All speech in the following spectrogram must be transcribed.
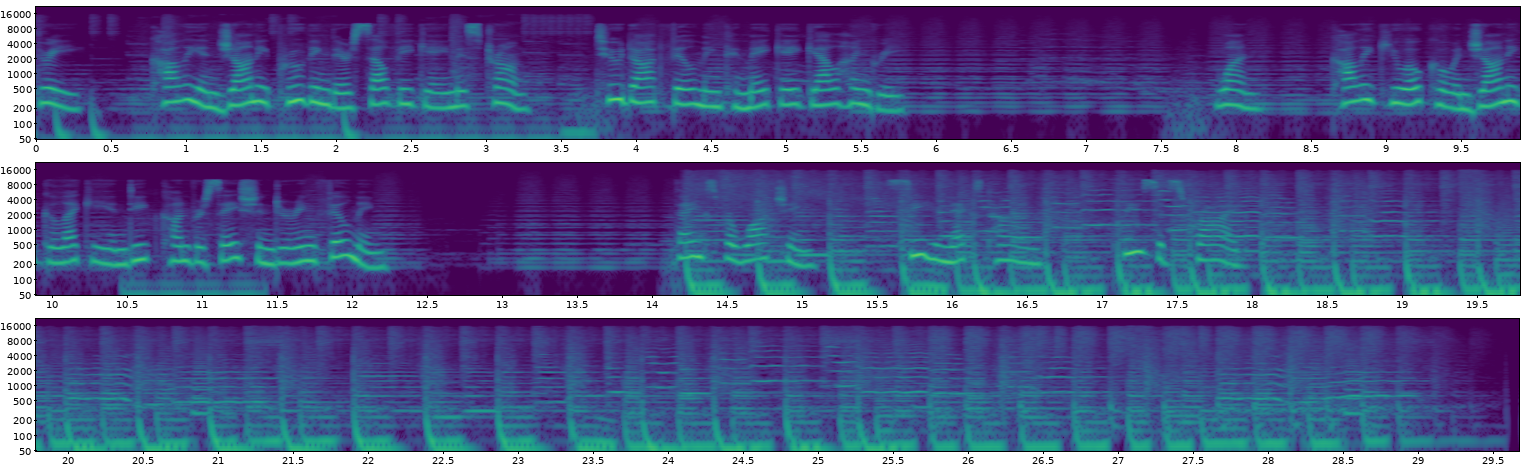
3. Kaley and Johnny proving their selfie game is strong. 2. Filming can make a gal hungry. 1. Kaley Cuoco and Johnny Galecki in deep conversation during filming. Thanks for watching. See you next time. Please subscribe.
